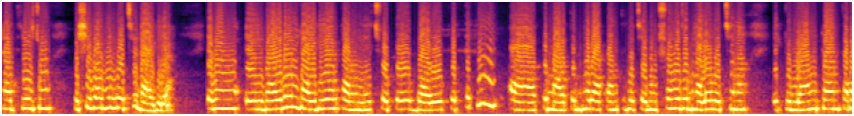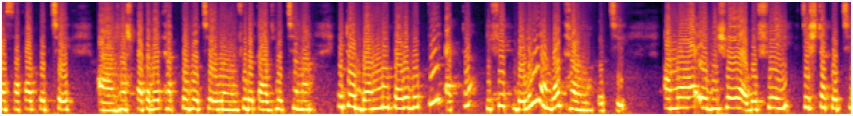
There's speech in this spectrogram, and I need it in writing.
সাঁত্রিশ জন বেশিরভাগই হচ্ছে ডায়রিয়া এবং এই ভাইরাল ডায়রিয়ার কারণে ছোট, বড় প্রত্যেকেই খুব মারাত্মকভাবে আক্রান্ত হচ্ছে এবং সহজে ভালো হচ্ছে না। একটু লং টাইম তারা সাফার করছে হাসপাতালে থাকতে হচ্ছে এবং ওষুধে কাজ হচ্ছে না। এটা বন্যা পরবর্তী একটা ইফেক্ট বলেই আমরা ধারণা করছি। আমরা এই বিষয়ে অবশ্যই চেষ্টা করছি,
